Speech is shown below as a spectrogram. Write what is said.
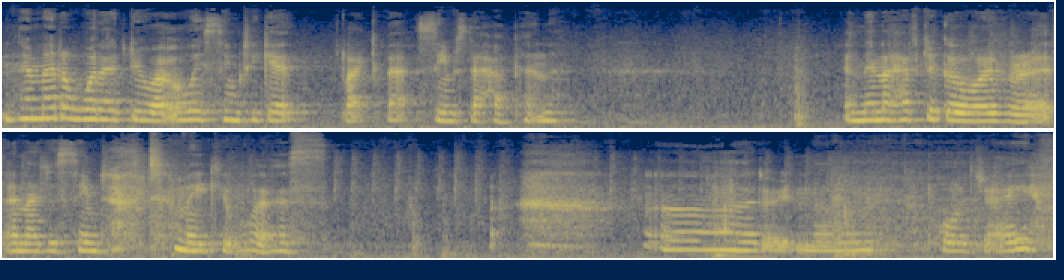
no matter what I do, I always seem to get like that seems to happen and then I have to go over it and I just seem to, to make it worse. uh, I don't know. Poor Jay.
